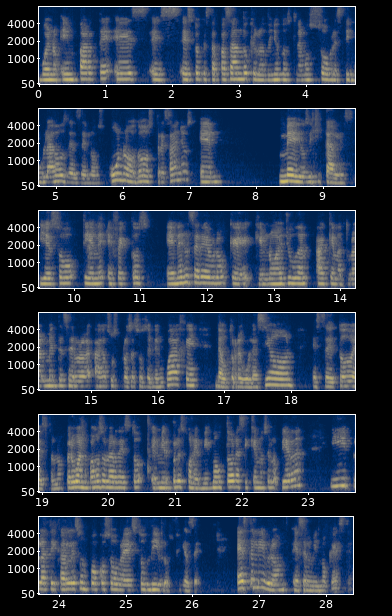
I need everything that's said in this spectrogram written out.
Bueno, en parte es, es esto que está pasando, que los niños los tenemos sobreestimulados desde los 1, 2, 3 años en medios digitales y eso tiene efectos en el cerebro que, que, no ayudan a que naturalmente el cerebro haga sus procesos de lenguaje, de autorregulación, este, todo esto, ¿no? Pero bueno, vamos a hablar de esto el miércoles con el mismo autor, así que no se lo pierdan y platicarles un poco sobre estos libros. Fíjense, este libro es el mismo que este.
